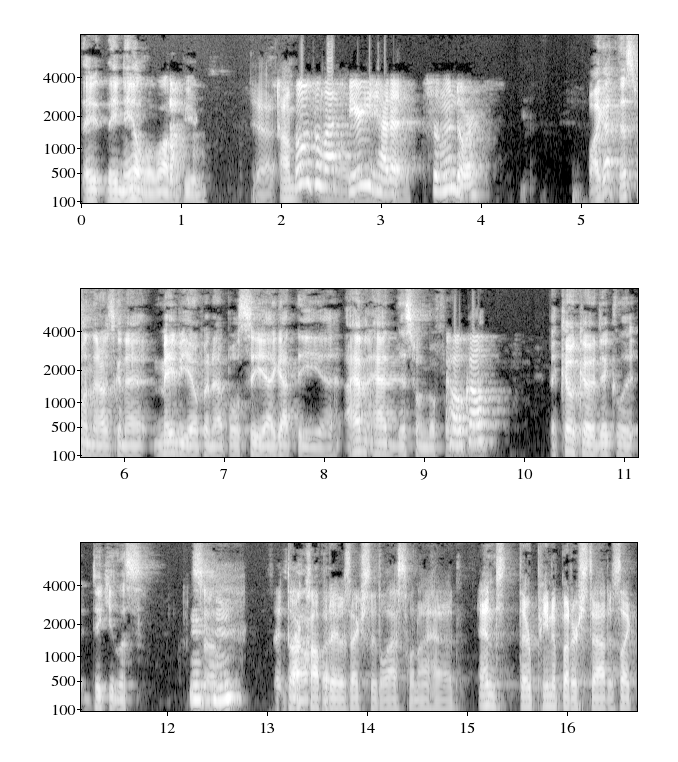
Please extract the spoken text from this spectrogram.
they they nail a lot of beer. Yeah. I'm, what was the last beer you had at Saloon Door? Well, I got this one that I was gonna maybe open up. We'll see. I got the. Uh, I haven't had this one before. Coco. The Coco Ridiculous. Mm-hmm. So. The Doc so, Hoppaday was actually the last one I had, and their peanut butter stout is like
